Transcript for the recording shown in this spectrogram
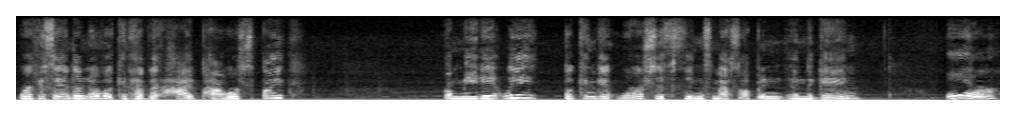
where Cassandra Nova can have that high power spike immediately but can get worse if things mess up in, in the game. Or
